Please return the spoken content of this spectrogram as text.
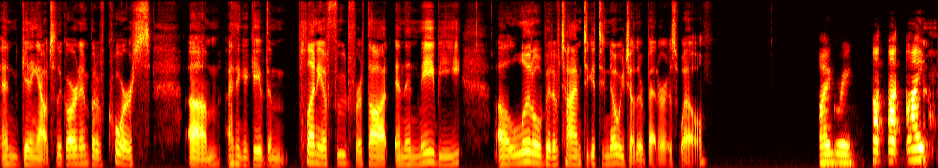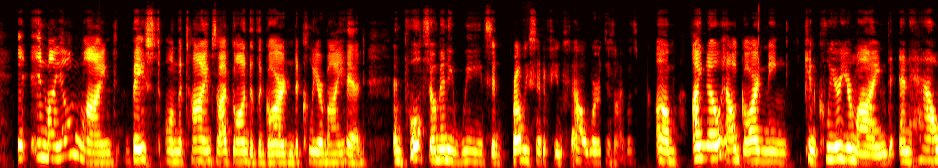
and getting out to the garden. But of course, um, I think it gave them plenty of food for thought and then maybe a little bit of time to get to know each other better as well. I agree. I, I, I in my own mind, based on the times I've gone to the garden to clear my head and pulled so many weeds and probably said a few foul words as I was, um, I know how gardening can clear your mind and how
